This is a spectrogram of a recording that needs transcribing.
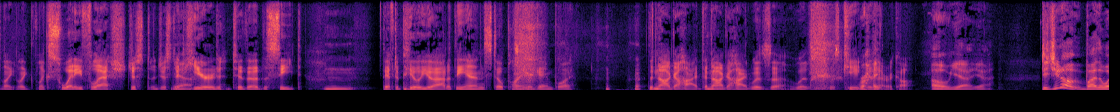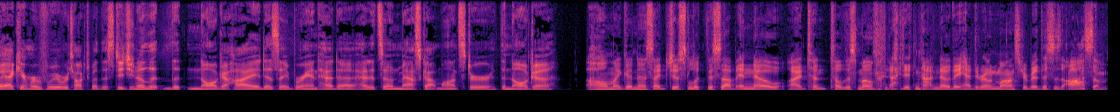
like like like sweaty flesh, just just Yeah. adhered to the the seat. They have to peel you out at the end, still playing the Game Boy. the Naugahyde, the Naugahyde was uh, was was key, as I recall. Oh yeah, yeah. Did you know? By the way, I can't remember if we ever talked about this. Did you know that that Naugahyde as a brand had uh, had its own mascot monster, the Nauga? Oh my goodness! I just looked this up, and no, I t- till this moment I did not know they had their own monster. But this is awesome.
